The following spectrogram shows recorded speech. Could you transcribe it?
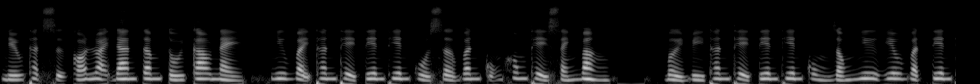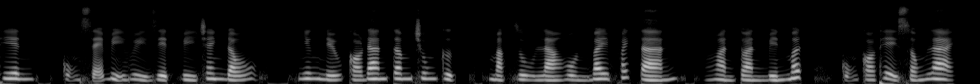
Nếu thật sự có loại đan tâm tối cao này, như vậy thân thể tiên thiên của sở vân cũng không thể sánh bằng. Bởi vì thân thể tiên thiên cùng giống như yêu vật tiên thiên, cũng sẽ bị hủy diệt vì tranh đấu. Nhưng nếu có đan tâm trung cực, mặc dù là hồn bay phách tán, hoàn toàn biến mất, cũng có thể sống lại.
